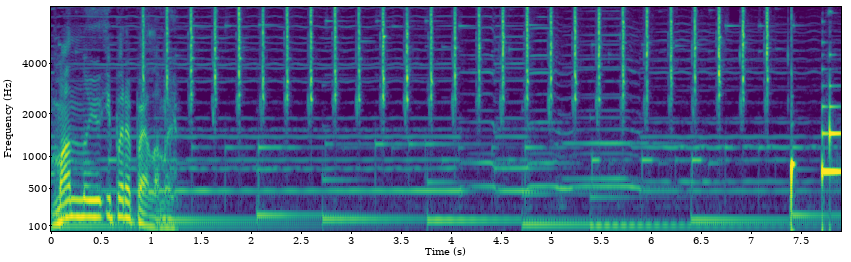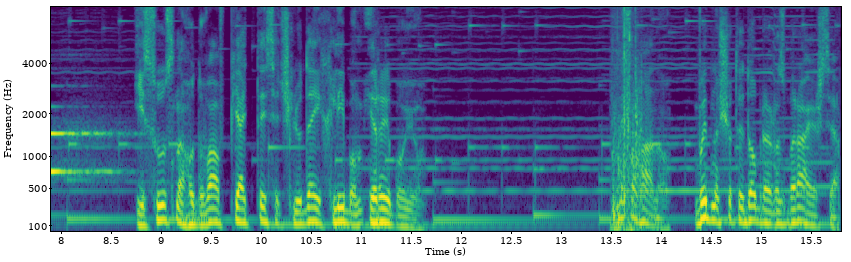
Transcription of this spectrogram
манною і перепелами. Ісус нагодував п'ять тисяч людей хлібом і рибою. Непогано. Видно, що ти добре розбираєшся.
